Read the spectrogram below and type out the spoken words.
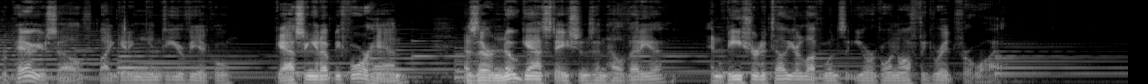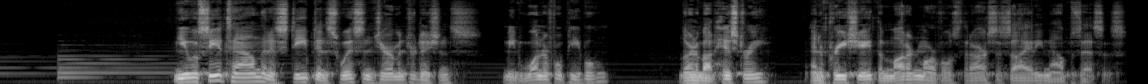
Prepare yourself by getting into your vehicle, gassing it up beforehand, as there are no gas stations in Helvetia, and be sure to tell your loved ones that you are going off the grid for a while. You will see a town that is steeped in Swiss and German traditions, meet wonderful people, learn about history, and appreciate the modern marvels that our society now possesses.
